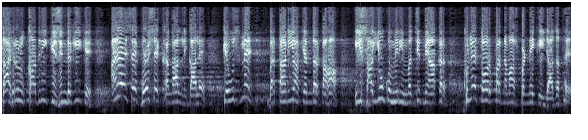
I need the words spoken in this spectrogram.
طاہر القادری کی زندگی کے ایسے گوشے کھنگال نکالے کہ اس نے برطانیہ کے اندر کہا عیسائیوں کو میری مسجد میں آ کر کھلے طور پر نماز پڑھنے کی اجازت ہے۔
